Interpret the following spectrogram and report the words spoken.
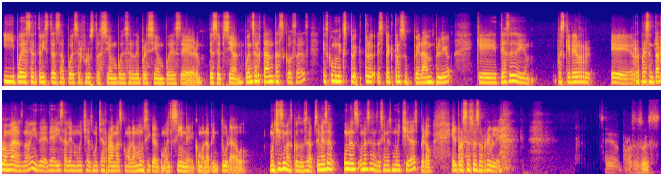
y puede ser tristeza, puede ser frustración, puede ser depresión, puede ser decepción, pueden ser tantas cosas que es como un espectro, espectro súper amplio que te hace pues querer eh, representarlo más, ¿no? Y de, ahí salen muchas, muchas ramas como la música, como el cine, como la pintura o muchísimas cosas. O sea, se me hacen unas, unas sensaciones muy chidas, pero el proceso es horrible. Sí, el proceso es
